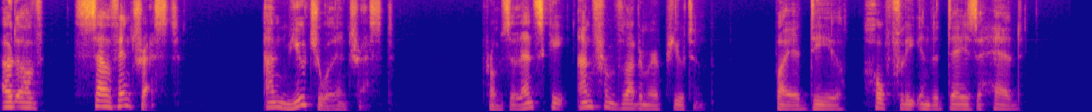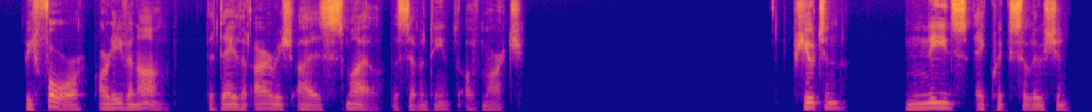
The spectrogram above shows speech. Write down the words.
out of self interest and mutual interest from Zelensky and from Vladimir Putin by a deal, hopefully in the days ahead before or even on the day that Irish eyes smile, the 17th of March. Putin needs a quick solution,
